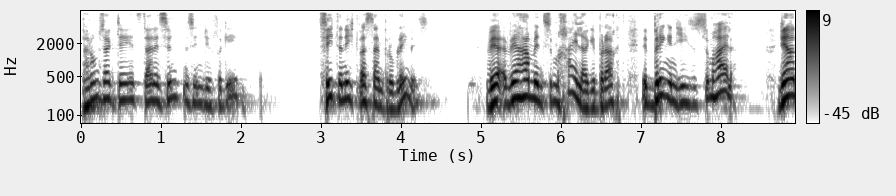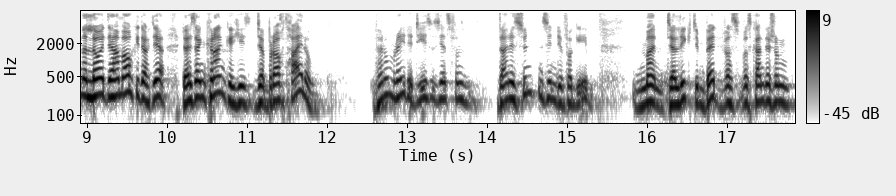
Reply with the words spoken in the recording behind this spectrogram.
Warum sagt er jetzt, deine Sünden sind dir vergeben? Sieht er nicht, was sein Problem ist? Wir, wir haben ihn zum Heiler gebracht. Wir bringen Jesus zum Heiler. Die anderen Leute haben auch gedacht, ja, da ist ein Kranker, der braucht Heilung. Warum redet Jesus jetzt von, deine Sünden sind dir vergeben? Mann, der liegt im Bett, was, was kann der schon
